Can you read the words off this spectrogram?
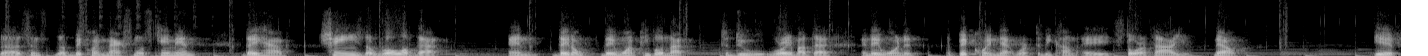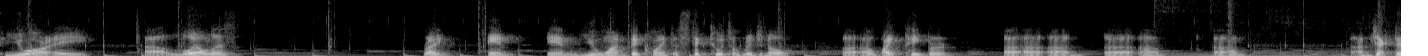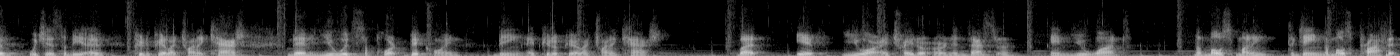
uh, since the Bitcoin maximalists came in. They have changed the role of that, and they don't. They want people not to do worry about that, and they wanted the Bitcoin network to become a store of value. Now, if you are a uh, loyalist, right? And and you want Bitcoin to stick to its original uh, uh, white paper uh, uh, uh, um, um, objective, which is to be a peer-to-peer electronic cash, then you would support Bitcoin being a peer-to-peer electronic cash. But if you are a trader or an investor and you want the most money to gain the most profit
